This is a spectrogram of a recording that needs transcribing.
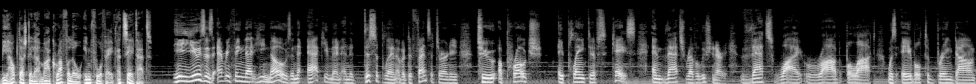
wie Hauptdarsteller Mark Ruffalo im Vorfeld erzählt hat. He uses everything that he knows and the acumen and the discipline of a defense attorney to approach a plaintiff's case. And that's revolutionary. That's why Rob Balat was able to bring down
